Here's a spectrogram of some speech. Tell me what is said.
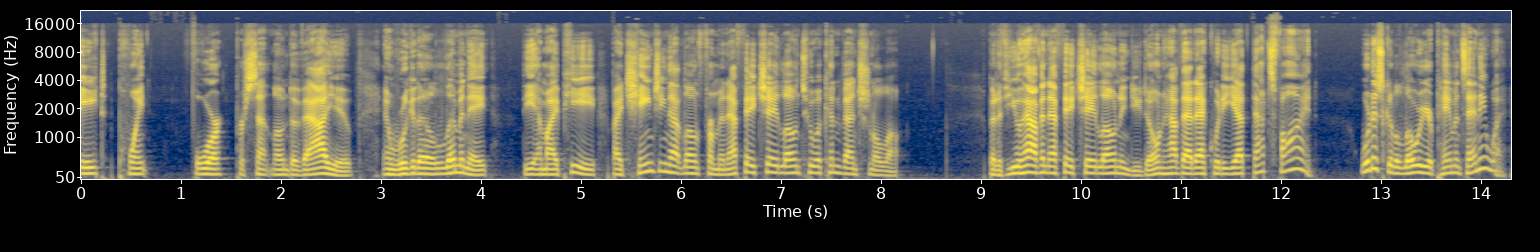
78.4% loan to value, and we're going to eliminate the MIP by changing that loan from an FHA loan to a conventional loan. But if you have an FHA loan and you don't have that equity yet, that's fine. We're just going to lower your payments anyway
